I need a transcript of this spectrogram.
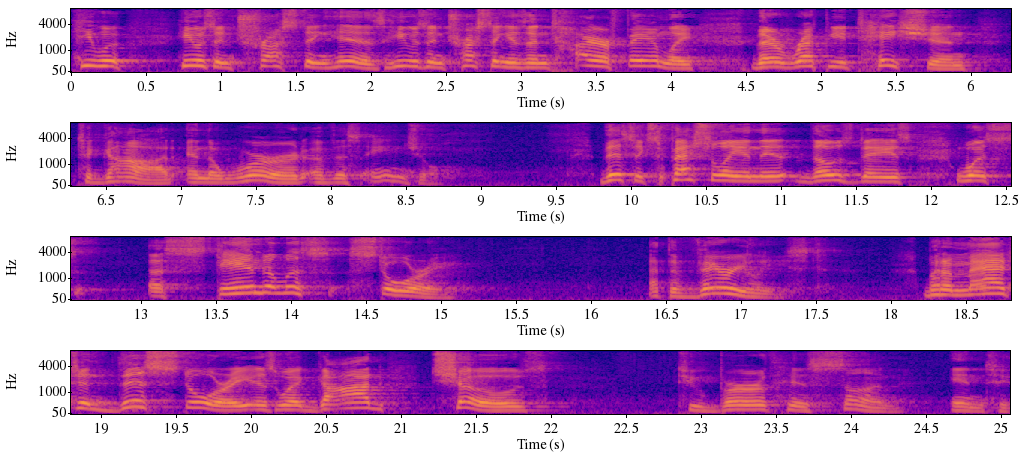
He, he was entrusting his, he was entrusting his entire family, their reputation to God and the word of this angel. This, especially in the, those days, was a scandalous story at the very least. But imagine this story is what God chose to birth his son into.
